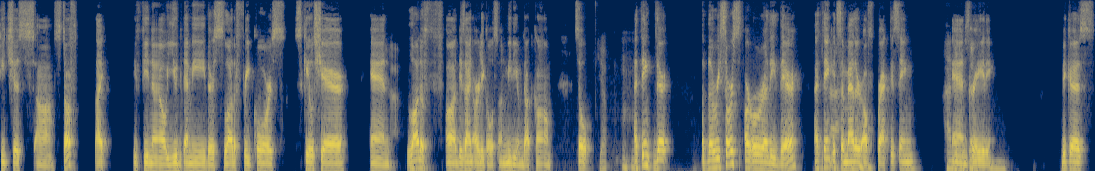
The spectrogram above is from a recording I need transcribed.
teaches uh, stuff. Like if you know Udemy, there's a lot of free course, Skillshare, and a lot of uh, design articles on Medium.com. So Mhm. I think there, the resources are already there. I think Yeah. it's a matter of practicing 100%. creating. Mhm. because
